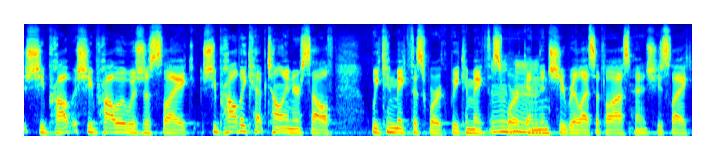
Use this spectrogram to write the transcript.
she probably she probably was just like she probably kept telling herself, "We can make this work. We can make this work." Mm-hmm. And then she realized at the last minute, she's like,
